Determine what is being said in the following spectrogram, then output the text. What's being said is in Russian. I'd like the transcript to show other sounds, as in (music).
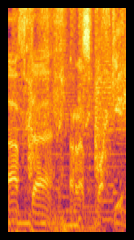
Авторазборки.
